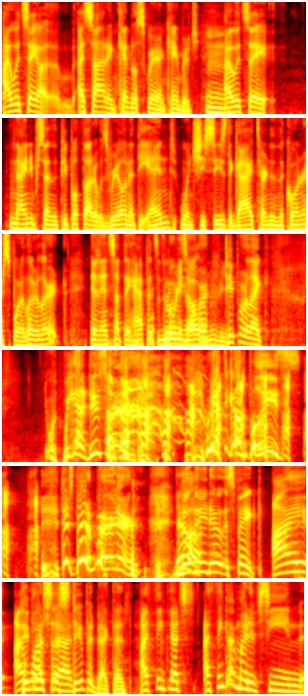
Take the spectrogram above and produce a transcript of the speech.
I would say uh, I saw it in Kendall Square in Cambridge. Mm-hmm. I would say. 90% of the people thought it was real. And at the end, when she sees the guy turned in the corner, spoiler alert, and then something happens and the movie's all the over, movie. people were like, we got to do something. we have to call the police. There's been a murder. No. Nobody knew it was fake. I I People are watched so that. stupid back then. I think that's. I think I might have seen.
